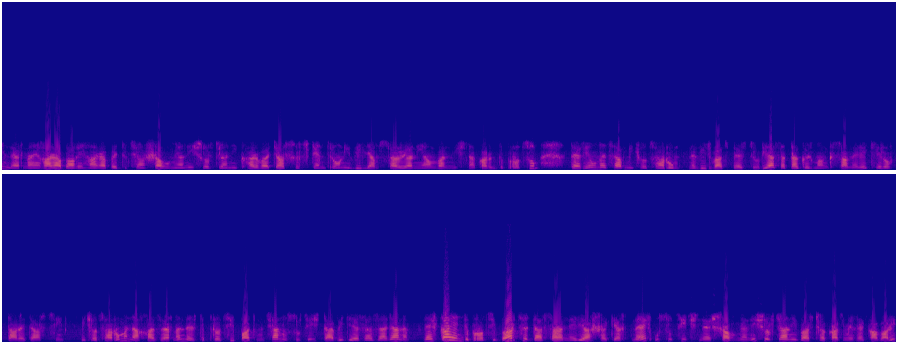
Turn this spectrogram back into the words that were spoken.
18-ին Լեռնային Ղարաբաղի Հանրապետության Շահումյանի շրջանի Խարվաճար շրջկենտրոնի Վիլյամ Սարոյանի անվան միջնակարգ դպրոցում տեղի ունեցավ միջոցառում նվիրված Բերձորի ազատագրման 23-րդ տարեդարձին։ Միջոցառումը նախաձեռնել էր դպրոցի պատմության ուսուցիչ Դավիթ Երազարյանը։ Ներկա են դպրոցի բարձր դասարանների աշակերտներ, ուսուցիչներ Շահումյանի շրջանի վարչակազմի ղեկավարի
